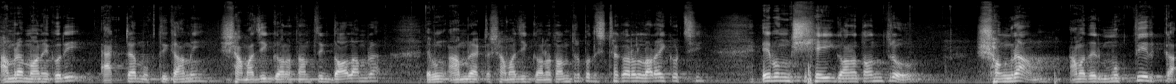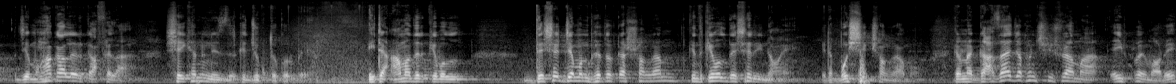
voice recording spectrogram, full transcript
আমরা মনে করি একটা মুক্তিকামী সামাজিক গণতান্ত্রিক দল আমরা, এবং আমরা একটা সামাজিক গণতন্ত্র প্রতিষ্ঠা করার লড়াই করছি, এবং সেই গণতন্ত্র সংগ্রাম আমাদের মুক্তির যে মহাকালের কাফেলা সেইখানে নিজেদেরকে যুক্ত করবে। এটা আমাদের কেবল দেশের যেমন ভেতরকার সংগ্রাম, কিন্তু কেবল দেশেরই নয়, এটা বৈশ্বিক সংগ্রামও। কেননা গাজায় যখন শিশুরা মা, এইভাবে মরে,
